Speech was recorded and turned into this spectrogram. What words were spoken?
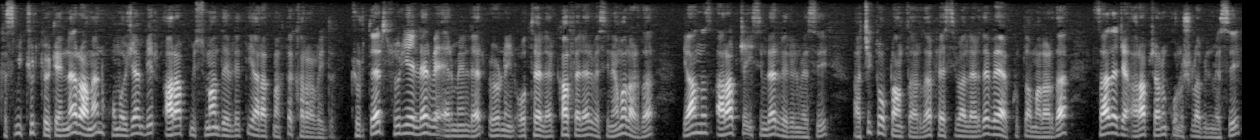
kısmi Kürt kökenine rağmen homojen bir Arap-Müslüman devleti yaratmakta kararlıydı. Kürtler, Suriyeliler ve Ermeniler örneğin oteller, kafeler ve sinemalarda yalnız Arapça isimler verilmesi, açık toplantılarda, festivallerde veya kutlamalarda sadece Arapçanın konuşulabilmesi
